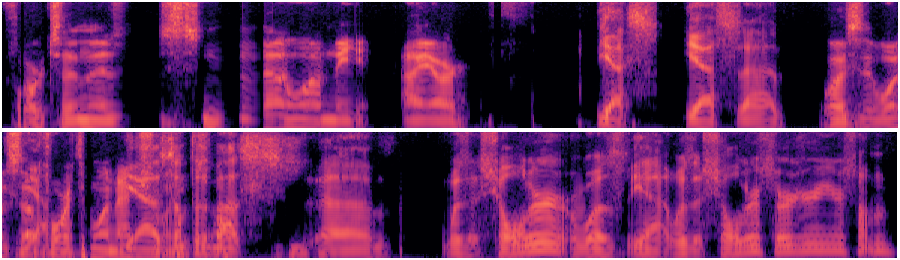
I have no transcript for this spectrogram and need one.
Fortune is now on the IR. Yes. Yes. Uh, Was it was the Yeah. fourth one? Actually, yeah. Something so- about. Um, was it shoulder or was yeah? Was it shoulder surgery or something?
